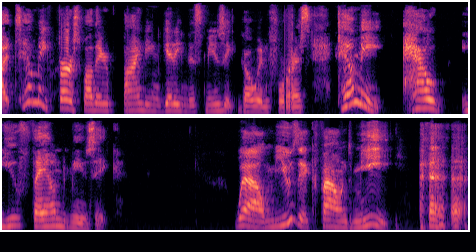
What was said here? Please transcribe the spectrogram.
uh, tell me first, while they're finding, getting this music going for us, tell me how you found music. Well, music found me. I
